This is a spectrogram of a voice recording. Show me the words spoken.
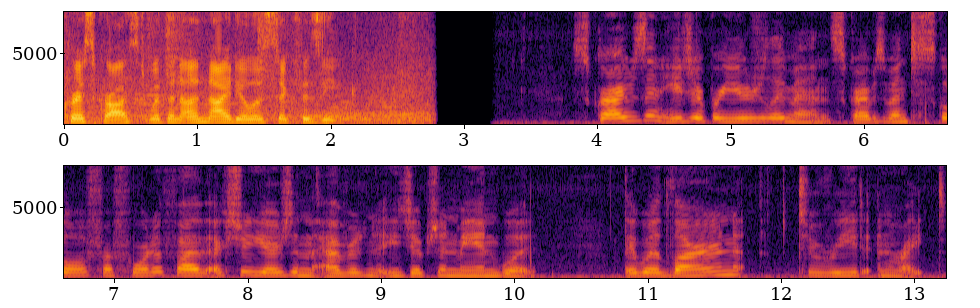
crisscrossed, with an unidealistic physique. Scribes in Egypt were usually men. Scribes went to school for four to five extra years than the average Egyptian man would. They would learn to read and write.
